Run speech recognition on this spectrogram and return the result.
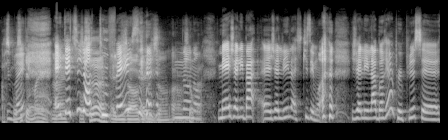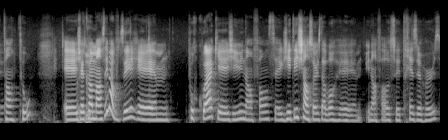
Ah, c'est d'humain. pour ça qu'elle m'aime. Ouais. Étais-tu ça, genre elle est bizarre. Ah, Non, non. Mais je l'ai, ba- euh, je l'ai, excusez-moi, je l'ai élaboré un peu plus tantôt. Euh, Je vais commencer par vous dire euh, pourquoi que j'ai eu une enfance, euh, que j'ai été chanceuse d'avoir euh, une enfance très heureuse,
